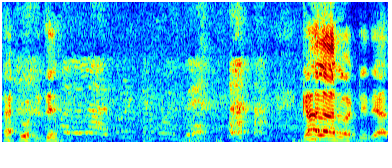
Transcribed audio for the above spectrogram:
काय बोलते? काय लाज वाटते त्यात?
